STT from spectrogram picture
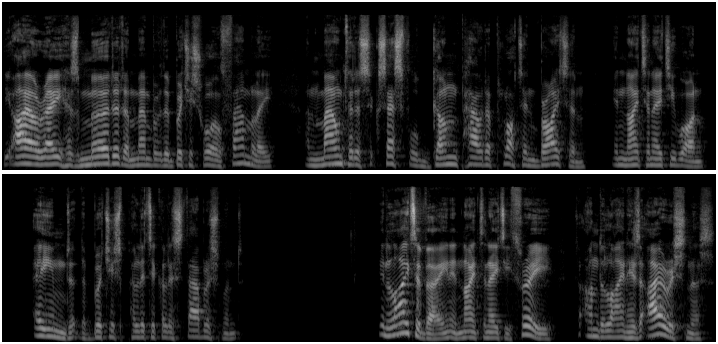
The IRA has murdered a member of the British royal family and mounted a successful gunpowder plot in Brighton in 1981 aimed at the British political establishment. In lighter vein, in 1983, to underline his Irishness,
